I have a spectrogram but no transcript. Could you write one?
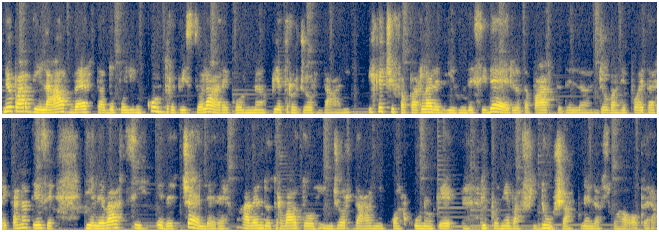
Leopardi la avverta dopo l'incontro epistolare con Pietro Giordani, il che ci fa parlare di un desiderio da parte del giovane poeta recanatese di elevarsi ed eccellere, avendo trovato in Giordani qualcuno che riponeva fiducia nella sua opera.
